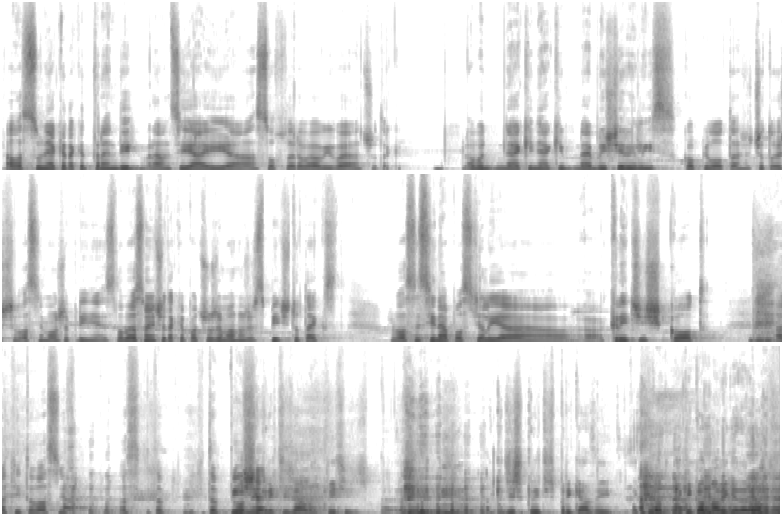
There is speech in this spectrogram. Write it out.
Ale sú nejaké také trendy v rámci AI a softwarového vývoja, čo také alebo nejaký, nejaký najbližší release kopilota, že čo to ešte vlastne môže priniesť. Lebo ja som niečo také počul, že možno, že speech to text, že vlastne si na posteli a, a kričíš kód a ti to vlastne, vlastne ti to, ti to Píše. píše. kričíš, ale kričíš. kričíš, kričíš príkazy. Aký kód, aký kód má vygenerovať?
